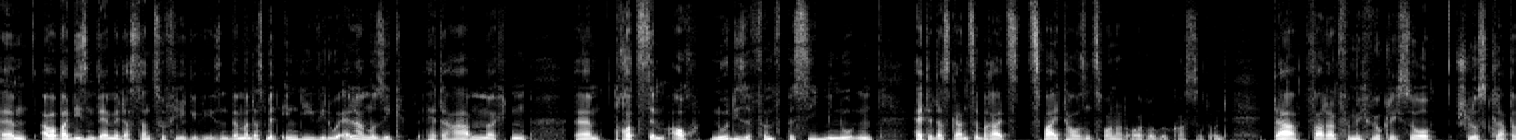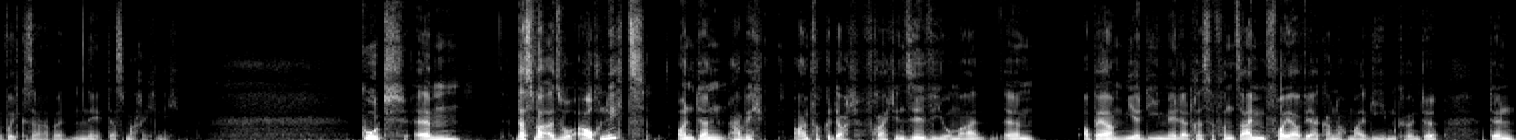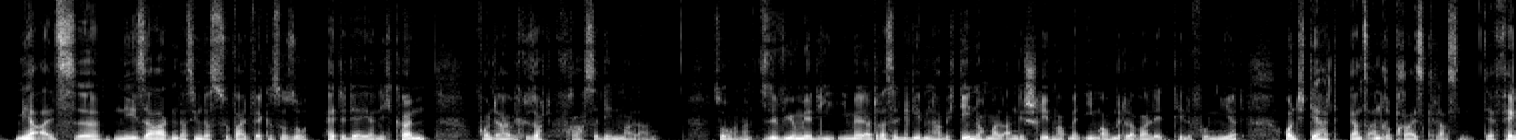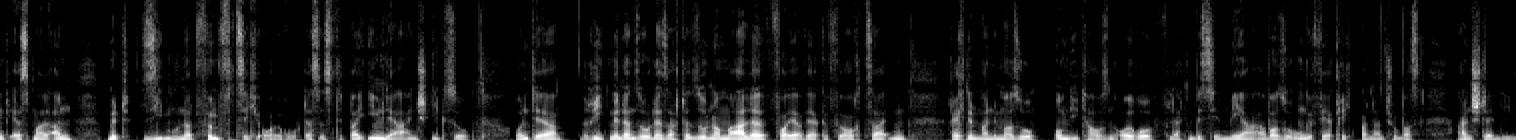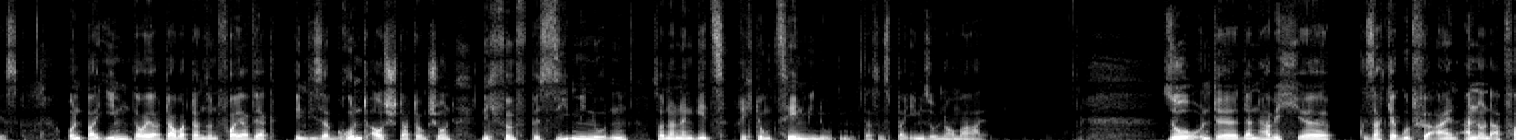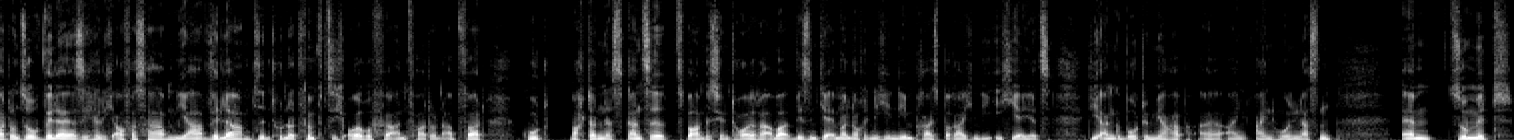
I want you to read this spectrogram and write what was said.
Ähm, aber bei diesem wäre mir das dann zu viel gewesen. Wenn man das mit individueller Musik hätte haben möchten, ähm, trotzdem auch nur diese 5 bis 7 Minuten hätte das Ganze bereits 2200 Euro gekostet. Und da war dann für mich wirklich so Schlussklappe, wo ich gesagt habe, nee, das mache ich nicht. Gut, ähm, das war also auch nichts. Und dann habe ich einfach gedacht, frage ich den Silvio mal, ähm, ob er mir die Mailadresse von seinem Feuerwerker nochmal geben könnte. Denn mehr als äh, Nee sagen, dass ihm das zu weit weg ist oder so, hätte der ja nicht können. Von daher habe ich gesagt, fragst du den mal an. So, dann hat Silvio mir die E-Mail-Adresse gegeben, habe ich den nochmal angeschrieben, habe mit ihm auch mittlerweile telefoniert und der hat ganz andere Preisklassen. Der fängt erstmal an mit 750 Euro. Das ist bei ihm der Einstieg so. Und der riet mir dann so, der sagte, so normale Feuerwerke für Hochzeiten rechnet man immer so um die 1000 Euro, vielleicht ein bisschen mehr, aber so ungefähr kriegt man dann schon was Anständiges. Und bei ihm dauert, dann so ein Feuerwerk in dieser Grundausstattung schon nicht fünf bis sieben Minuten, sondern dann geht es Richtung zehn Minuten. Das ist bei ihm so normal. So, und äh, dann habe ich äh, gesagt, ja gut, für Ein-, An- und Abfahrt und so will er ja sicherlich auch was haben. Ja, will er, sind 150 Euro für Anfahrt und Abfahrt. Gut, macht dann das Ganze zwar ein bisschen teurer, aber wir sind ja immer noch nicht in den Preisbereichen, die ich hier jetzt die Angebote mir habe äh, ein, einholen lassen. Ähm, somit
